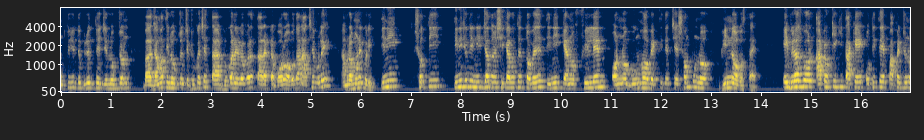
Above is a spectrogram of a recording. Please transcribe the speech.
মুক্তিযুদ্ধের বিরুদ্ধে যে লোকজন বা জামাতি লোকজন যে ঢুকেছে, তার ঢুকানোর ব্যাপারে তার একটা বড় অবদান আছে বলে আমরা মনে করি। তিনি সত্যি, তিনি যদি নির্যাতনের শিকার হতেন, তবে তিনি কেন ফিরলেন অন্য গুম হওয়া ব্যক্তিদের চেয়ে সম্পূর্ণ ভিন্ন অবস্থায়? এই বিলাসবহুল আটককে কি তাকে অতীতে পাপের জন্য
